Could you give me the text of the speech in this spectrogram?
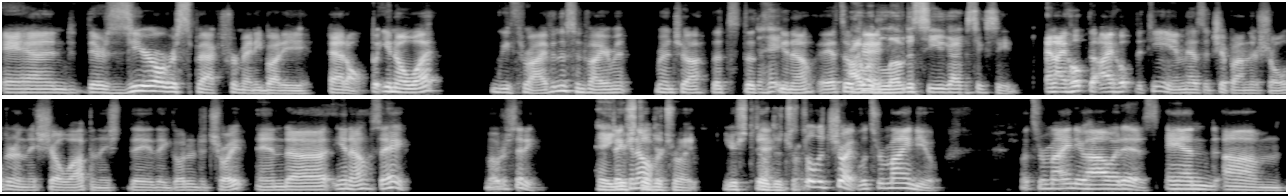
and there's zero respect from anybody at all. But you know what? We thrive in this environment, Renshaw. That's that's Hey, you know, it's okay. I would love to see you guys succeed. and I hope that I hope the team has a chip on their shoulder and they show up and they they they go to Detroit and uh, you know say, hey, Motor City, Hey, you're still over. Detroit. You're still Yeah, Detroit. Still Detroit. Let's remind you. Let's remind you how it is. And um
